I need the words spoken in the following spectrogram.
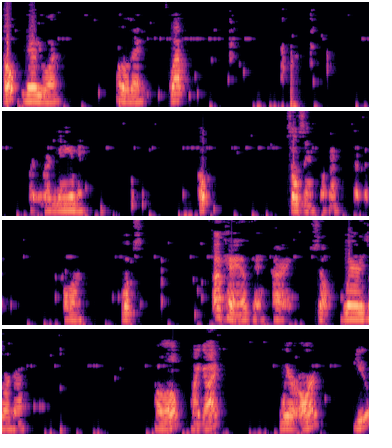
Oh, there you are. Hello there. Whap. Wait, where's he gonna get me? Oh. Soul sand. Okay. That's it. Hold on. Whoops. Okay, okay. Alright. So, where is our guy? Hello? My guy? Where are you?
